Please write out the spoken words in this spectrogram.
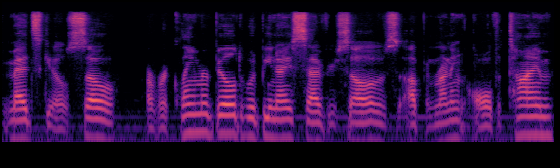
med skills. So a reclaimer build would be nice to have yourselves up and running all the time,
